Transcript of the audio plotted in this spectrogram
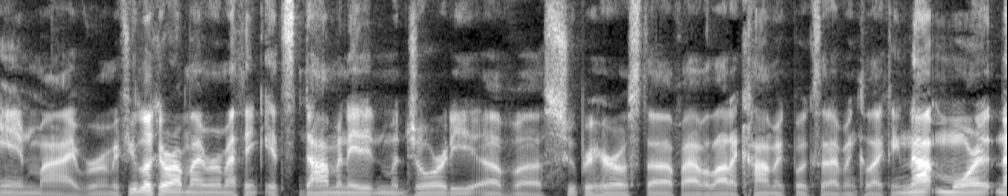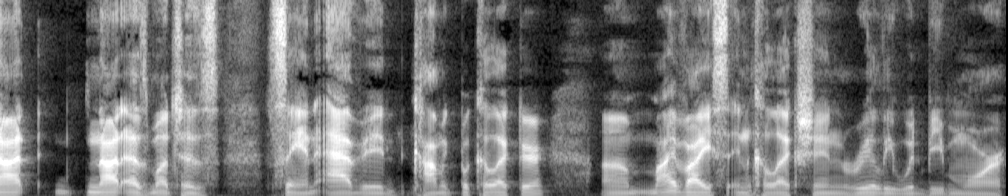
in my room. If you look around my room, I think it's dominated majority of uh, superhero stuff. I have a lot of comic books that I've been collecting. Not more, not not as much as say an avid comic book collector. Um, my vice in collection really would be more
